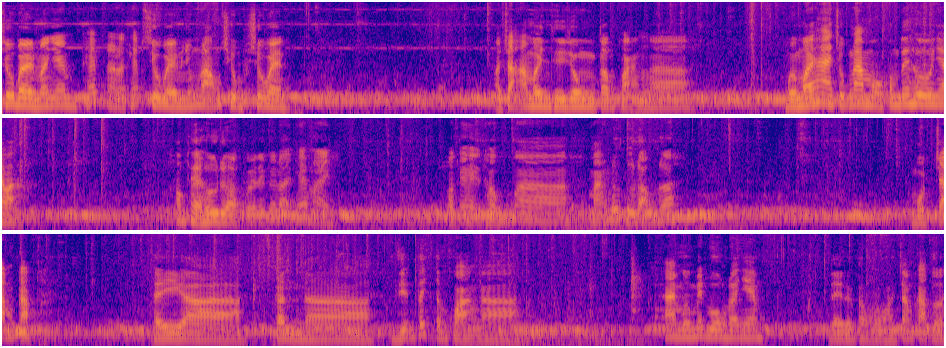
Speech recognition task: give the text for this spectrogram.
Siêu bền mà anh em thép này là thép siêu bền nhúng nóng siêu siêu bền. Ở trạm mình thì dùng tầm khoảng uh, mười mấy hai chục năm mà không thấy hư nha bạn. Không thể hư được với cái loại thép này. Và cái hệ thống uh, máng nước tự động nữa. 100 cặp thì à, cần à, diện tích tầm khoảng à, 20 mét vuông thôi anh em. Để được tổng khoảng trăm cặp rồi.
